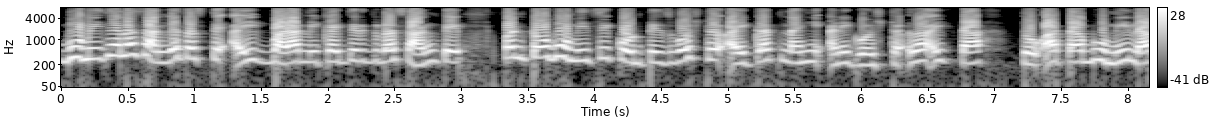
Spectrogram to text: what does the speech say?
भूमी त्याला सांगत असते ऐक बाळा मी काहीतरी तुला सांगते. पण तो भूमीची कोणतीच गोष्ट ऐकत नाही आणि गोष्ट न ऐकता तो आता भूमीला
